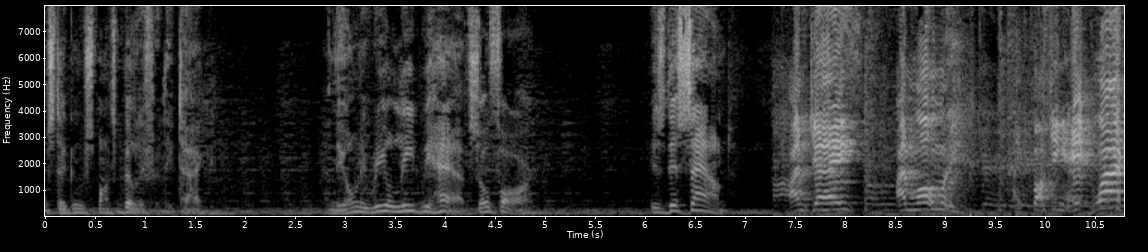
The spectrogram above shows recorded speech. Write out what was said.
Was taking responsibility for the attack. And the only real lead we have so far is this sound. I'm gay. I'm lonely. I fucking hate blacks.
